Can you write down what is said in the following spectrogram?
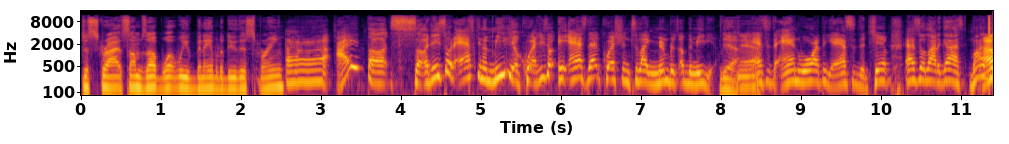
describe sums up what we've been able to do this spring?" Uh, I thought so. And he started asking a media question. He, started, he asked that question to like members of the media. Yeah. He Yeah. asked it to Anwar. I think he asked it to Chip. Asked it to a lot of guys. My I- I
